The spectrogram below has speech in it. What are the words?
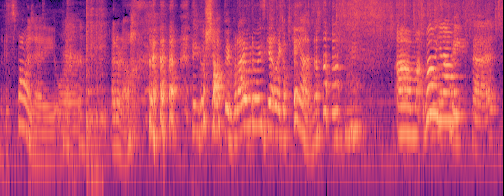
like a spa day or i don't know they'd go shopping but i would always get like a pan um well you know Plate set.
